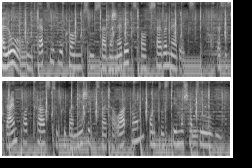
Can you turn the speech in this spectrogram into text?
Hallo und herzlich willkommen zu Cybernetics of Cybernetics. Das ist dein Podcast zu Kybernetik zweiter Ordnung und systemischer Theorie.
